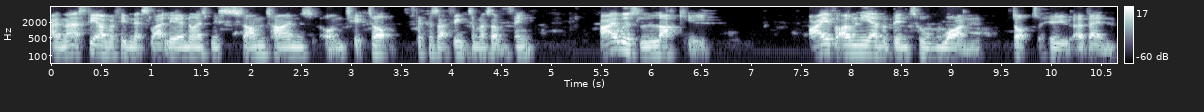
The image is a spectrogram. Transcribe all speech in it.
and that's the other thing that slightly annoys me sometimes on TikTok because I think to myself, I think I was lucky. I've only ever been to one Doctor Who event,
